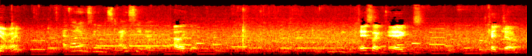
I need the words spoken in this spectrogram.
Yeah, right? I thought it was going to be spicy, but... I like it. Mm -hmm. Tastes like eggs, ketchup,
